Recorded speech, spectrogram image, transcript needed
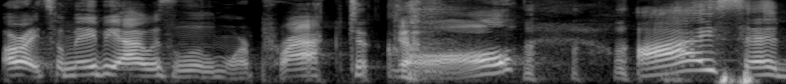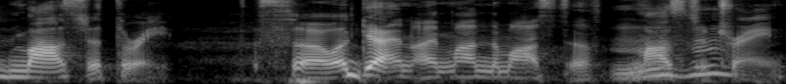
All right, so maybe I was a little more practical. I said Mazda 3. So again, I'm on the Mazda Mazda train.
